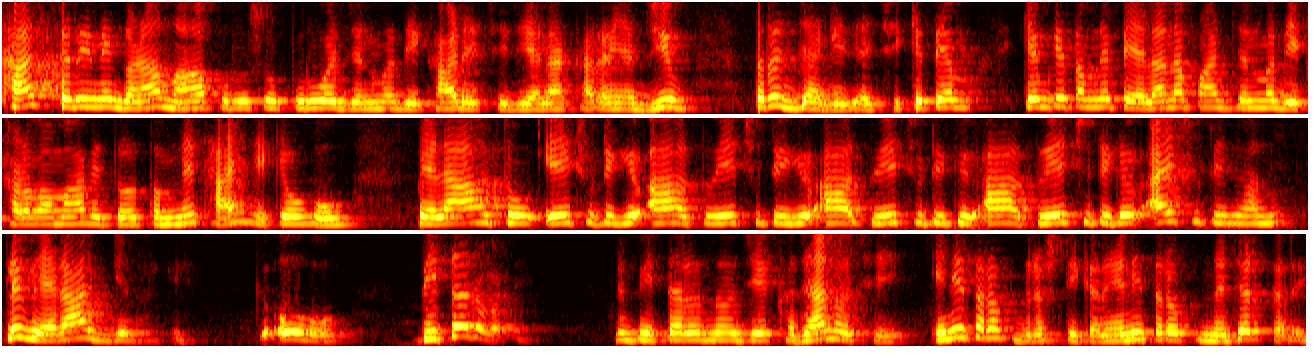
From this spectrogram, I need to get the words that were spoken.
ખાસ કરીને ઘણા મહાપુરુષો પૂર્વજન્મ દેખાડે છે, જેના કારણે આ જીવ તરત જાગી જાય છે. કે તેમ, કેમ કે તમને પહેલાના પાંચ જન્મ દેખાડવામાં આવે તો તમને થાય ને કે ઓહો, પહેલાં આ હતું, એ છૂટી ગયું, આ હતું, એ છૂટી ગયું, આ હતું, એ છૂટી ગયું, આ હતું, એ છૂટી ગયું, આ છૂટી જવાનું. એટલે વૈરાગ્ય લાગે કે ઓહો, ભીતર વળે. ને ભીતરનો જે ખજાનો છે, એની તરફ દ્રષ્ટિ કરે, એની તરફ નજર કરે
